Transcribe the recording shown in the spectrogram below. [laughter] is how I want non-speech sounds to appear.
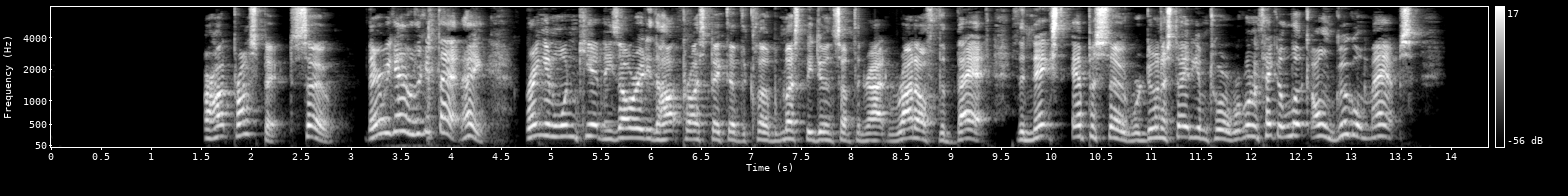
our hot prospect. So there we go. Look at that. Hey, bring in one kid and he's already the hot prospect of the club. We must be doing something right right off the bat. The next episode, we're doing a stadium tour. We're going to take a look on Google Maps,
